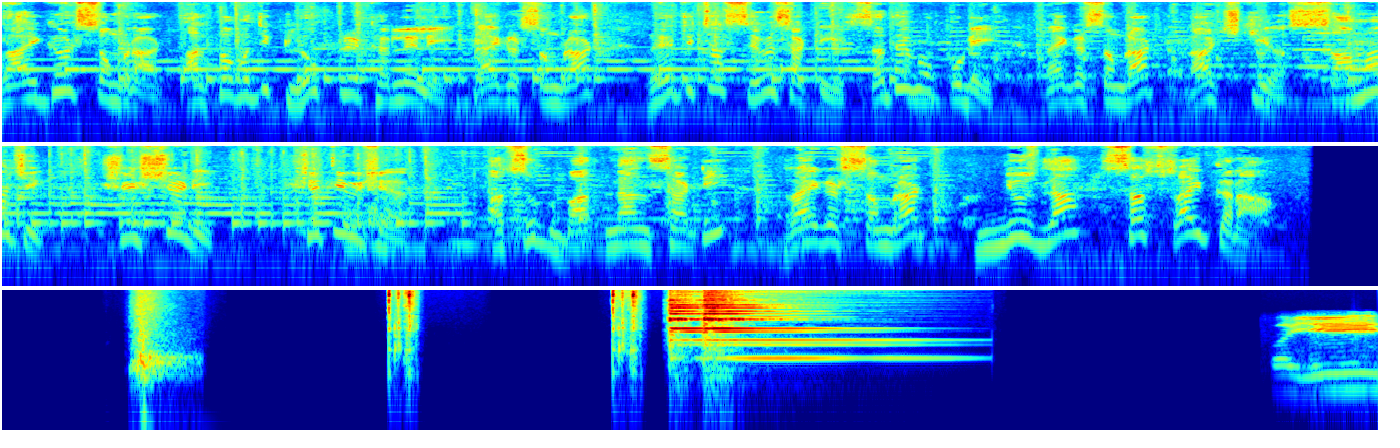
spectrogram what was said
रायगड सम्राट अल्पावधिक लोकप्रिय ठरलेले रायगड सम्राट रयतेच्या सेवेसाठी सदैव पुढे. रायगड सम्राट राजकीय सामाजिक शैक्षणिक शेतीविषयक अचूक बातम्यांसाठी रायगड सम्राट न्यूजला सबस्क्राईब करा. ही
